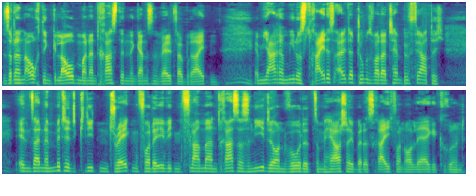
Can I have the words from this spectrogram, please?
sondern auch den Glauben an Antraste in der ganzen Welt verbreiten. Im Jahre minus 3 des Altertums war der Tempel fertig. In seiner Mitte knieten Draken vor der ewigen Flamme Andrasas nieder und wurde zum Herrscher über das Reich von Orlais gekrönt.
